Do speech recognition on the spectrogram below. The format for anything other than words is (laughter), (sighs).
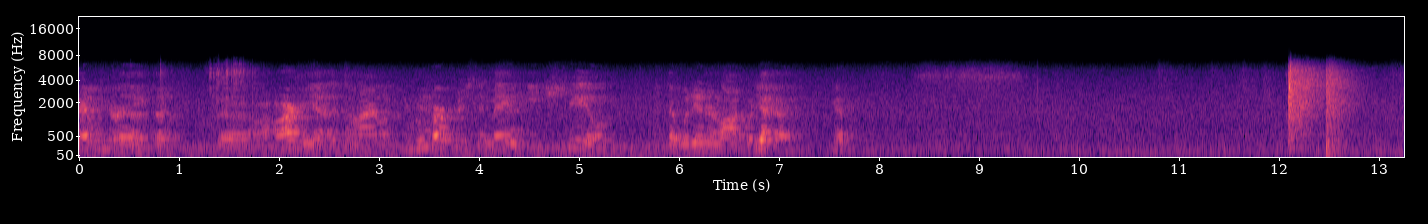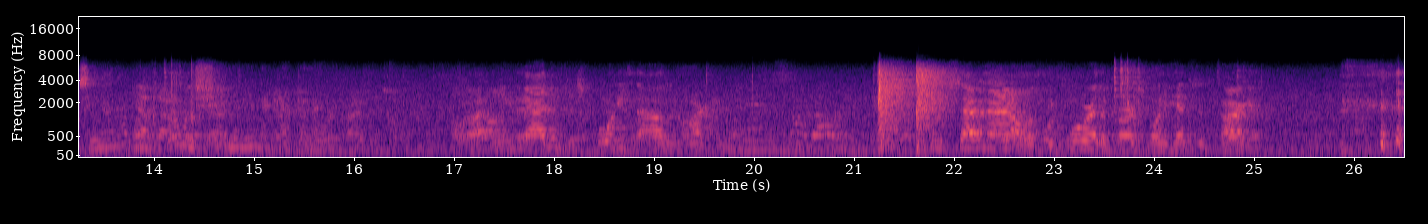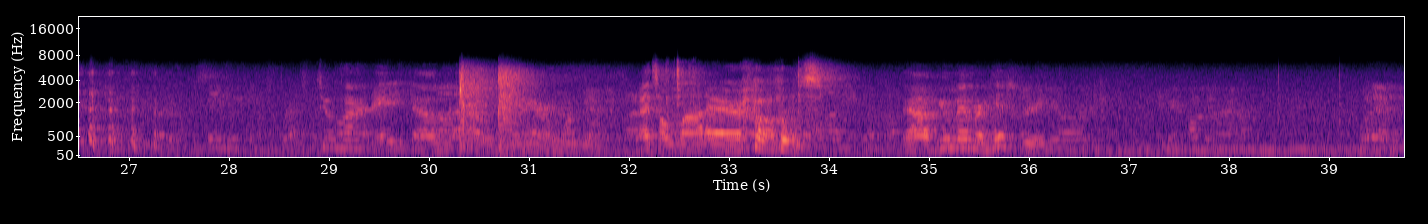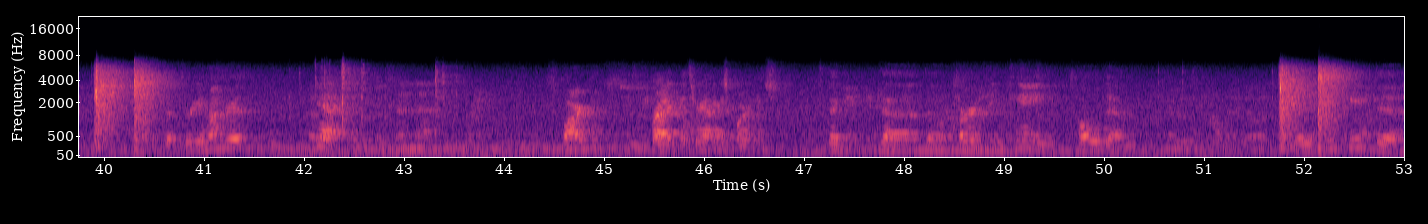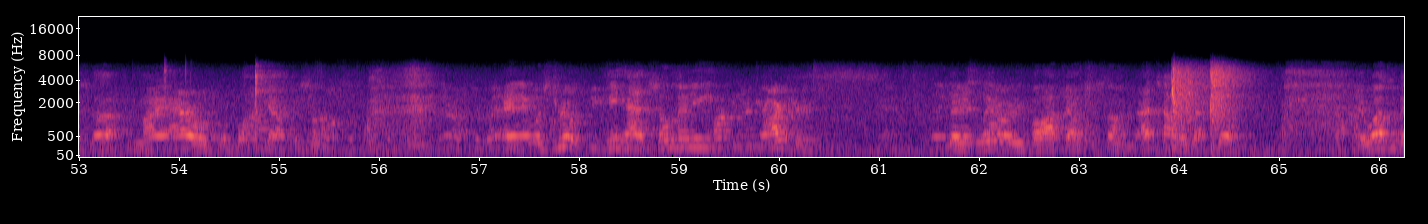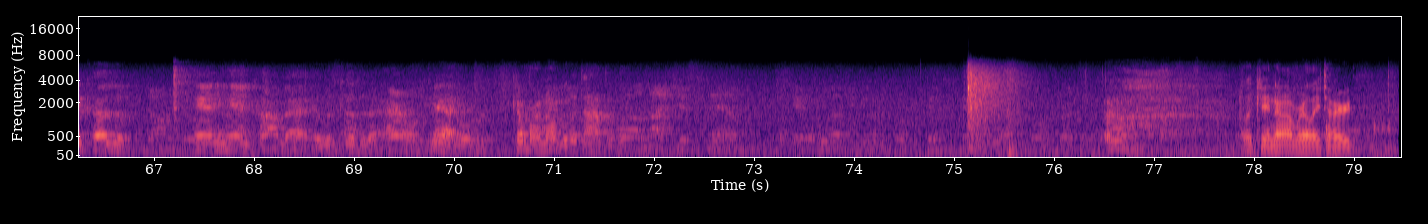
every, the, the, the army at the time Mhm. purposely made each shield that would interlock with each Yep. other. Yep. See, now that one throwing shit in there, goddammit. Right, You can imagine there's forty thousand archers. Shoot seven arrows before the first one hits its target. (laughs) Two hundred and eighty thousand arrows in air in one minute. That's a lot of arrows. Now, if you remember history, the three hundred Yeah. Spartans, Right, the 300 Spartans. the, the, the Persian king told them that if you keep this up, my arrows will block out the sun. And it was true. He had so many archers that it literally blocked out the sun. That's how they got killed. It wasn't because of hand-to-hand combat, it was because of the arrows coming Yeah. over. Run over the top of it. Well, not just them. Okay, well, who else you doing it for? Because everybody else is (sighs) going crazy. Okay, now I'm really tired.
